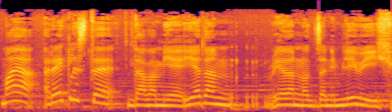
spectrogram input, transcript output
Maja, rekli ste da vam je jedan, jedan od zanimljivijih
